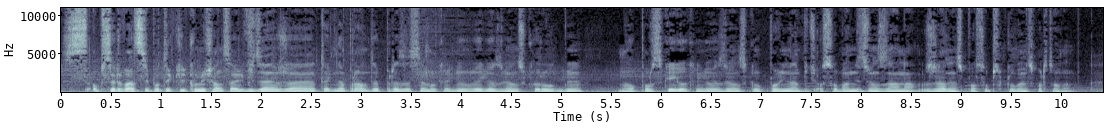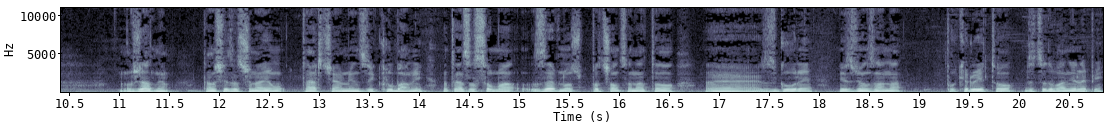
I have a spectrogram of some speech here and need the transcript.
z obserwacji po tych kilku miesiącach widzę, że tak naprawdę prezesem Okręgowego Związku Rugby, Małopolskiego Okręgowego Związku powinna być osoba niezwiązana w żaden sposób z klubem sportowym. No, w żadnym. Tam się zaczynają tarcia między klubami, natomiast osoba z zewnątrz, patrząca na to e, z góry, niezwiązana, pokieruje to zdecydowanie lepiej.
